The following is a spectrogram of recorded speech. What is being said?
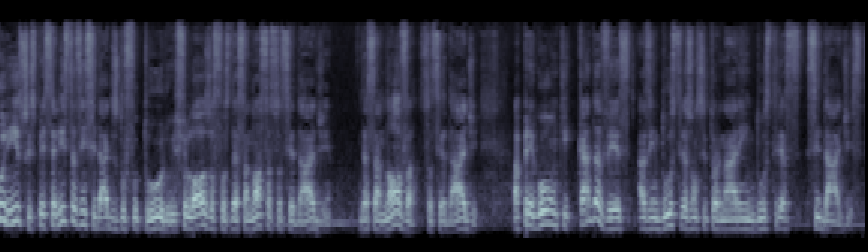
Por isso, especialistas em cidades do futuro e filósofos dessa nossa sociedade, dessa nova sociedade, apregoam que cada vez as indústrias vão se tornarem indústrias cidades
